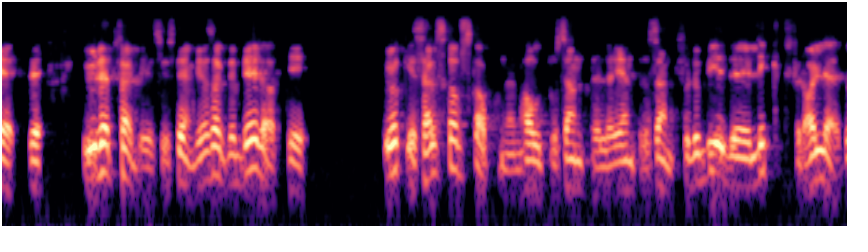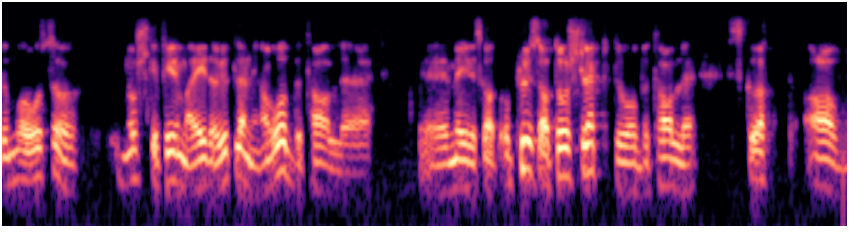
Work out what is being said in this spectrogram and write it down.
er et urettferdig system. Vi har sagt det er bedre at de øker selskapsskatten en halv prosent eller 1 for da blir det likt for alle. Da må også norske firmaer eid av utlendinger òg betale eh, mer skatt. Og Pluss at da slipper du å betale skatt av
